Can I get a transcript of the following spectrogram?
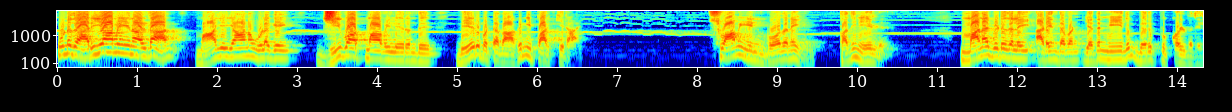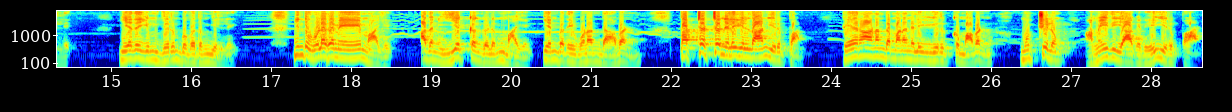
உனது அறியாமையினால்தான் மாயையான உலகை ஜீவாத்மாவில் இருந்து வேறுபட்டதாக நீ பார்க்கிறாய். சுவாமியின் போதனை பதினேழு. மன விடுதலை அடைந்தவன் எதன் மீதும் வெறுப்பு கொள்வதில்லை. எதையும் விரும்புவதும் இல்லை. இந்த உலகமே மாயை அதன் இயக்கங்களும் மாயை என்பதை உணர்ந்த அவன் பற்றற்ற நிலையில்தான் இருப்பான். பேரானந்த மனநிலையில் இருக்கும் அவன் முற்றிலும் அமைதியாகவே இருப்பான்.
